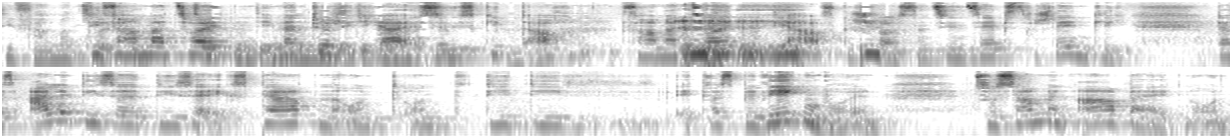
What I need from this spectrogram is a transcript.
Die Pharmazeuten. Die Pharmazeuten, die natürlich, ja. Es, es, gibt auch Pharmazeuten, die aufgeschlossen sind, selbstverständlich. Dass alle diese, diese Experten und, und die, die etwas bewegen wollen, zusammenarbeiten und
